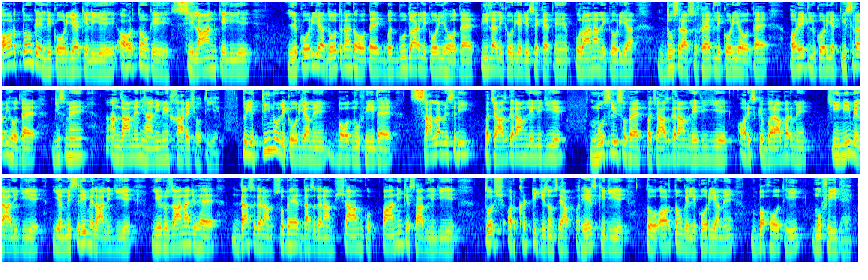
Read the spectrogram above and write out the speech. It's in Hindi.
औरतों के लिकोरिया के लिए, औरतों के सिलान के लिए। लिकोरिया दो तरह का होता है, एक बदबूदार लिकोरिया होता है, पीला लिकोरिया जिसे कहते हैं, पुराना लिकोरिया, दूसरा सफ़ेद लिकोरिया होता है, और एक लिकोरिया तीसरा भी होता है, जिसमें अंदाम नहानी में खारिश होती है। तो ये तीनों लिकोरिया में बहुत मुफीद है। साला मिश्री 50 ग्राम ले लीजिए। मूसली सफ़ेद 50 ग्राम ले लीजिए। और इसके बराबर में चीनी मिला लीजिए या मिश्री मिला लीजिए, ये रोज़ाना जो है 10 ग्राम सुबह 10 ग्राम शाम को पानी के साथ लीजिए। तुरश और खट्टी चीज़ों से आप परहेज़ कीजिए तो औरतों के लिकोरिया में बहुत ही मुफीद है।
